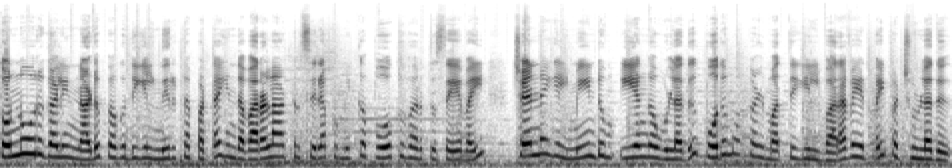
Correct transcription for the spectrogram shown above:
தொன்னூறுகளின் நடுப்பகுதியில் நிறுத்தப்பட்ட இந்த வரலாற்று சிறப்புமிக்க போக்குவரத்து சேவை சென்னையில் மீண்டும் இயங்க உள்ளது. பொதுமக்கள் மத்தியில் வரவேற்பை பெற்றுள்ளது.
